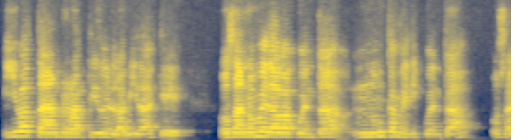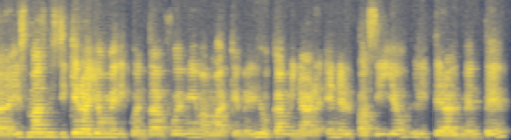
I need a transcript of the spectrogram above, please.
iba tan rápido en la vida que, o sea, no me daba cuenta, nunca me di cuenta, o sea, es más, ni siquiera yo me di cuenta, fue mi mamá que me dijo caminar en el pasillo, literalmente.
